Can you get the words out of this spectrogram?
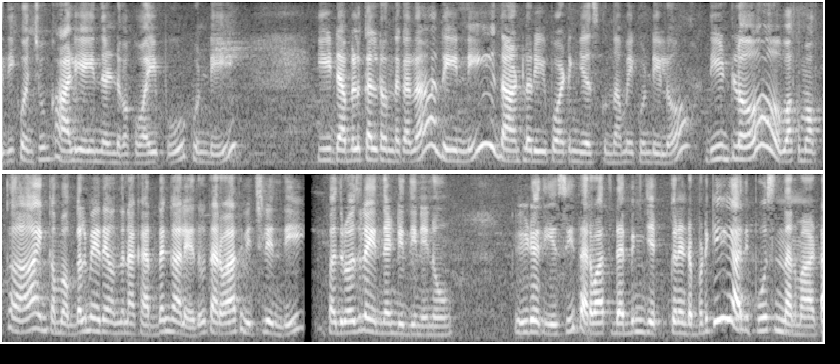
ఇది కొంచెం ఖాళీ అయిందండి ఒకవైపు కుండి. ఈ డబుల్ కలర్ ఉంది కదా దీన్ని దాంట్లో రీపోటింగ్ చేసుకుందాము ఈ కుండీలో. దీంట్లో ఒక మొక్క ఇంకా మొగ్గల మీదే ఉంది నాకు అర్థం కాలేదు. తర్వాత విచ్చిలింది. పది రోజులు అయిందండి ఇది నేను. వీడియో తీసి తర్వాత డబ్బింగ్ చెప్పుకునేటప్పటికి అది పూసిందనమాట.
